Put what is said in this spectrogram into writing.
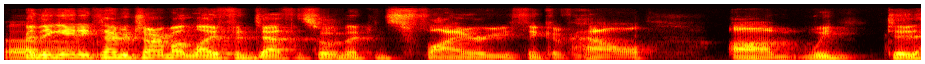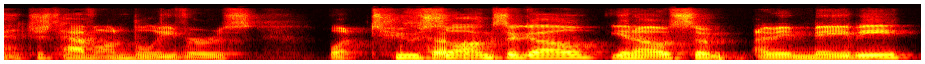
I think Um, anytime you're talking about life and death and someone mentions fire, you think of hell. Um, we did just have unbelievers what two So- songs ago, you know. So I mean, maybe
